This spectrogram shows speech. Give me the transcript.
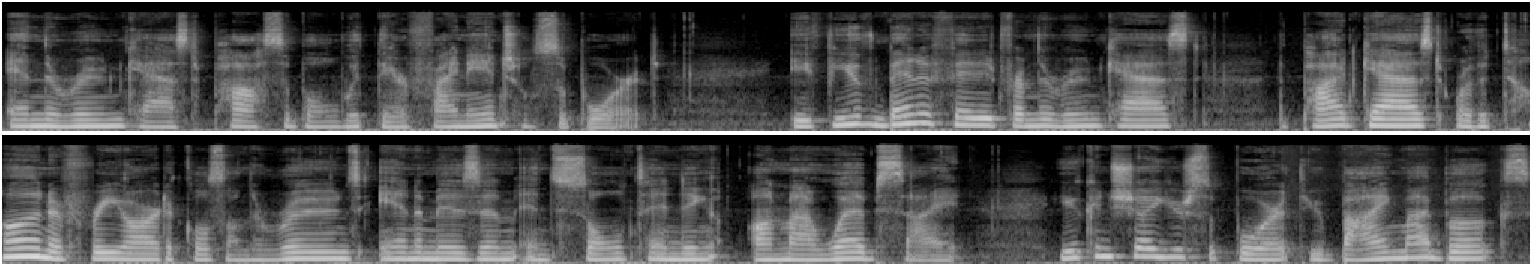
and the Runecast possible with their financial support. If you've benefited from the Runecast, the podcast, or the ton of free articles on the runes, animism, and soul tending on my website, you can show your support through buying my books,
